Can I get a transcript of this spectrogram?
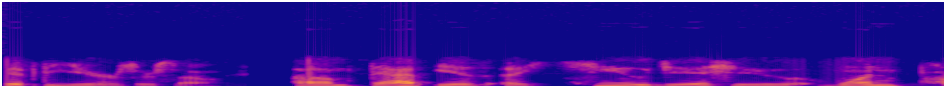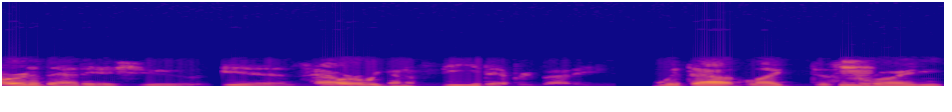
50 years or so. Um, that is a huge issue. One part of that issue is how are we going to feed everybody? Without like hmm. destroying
